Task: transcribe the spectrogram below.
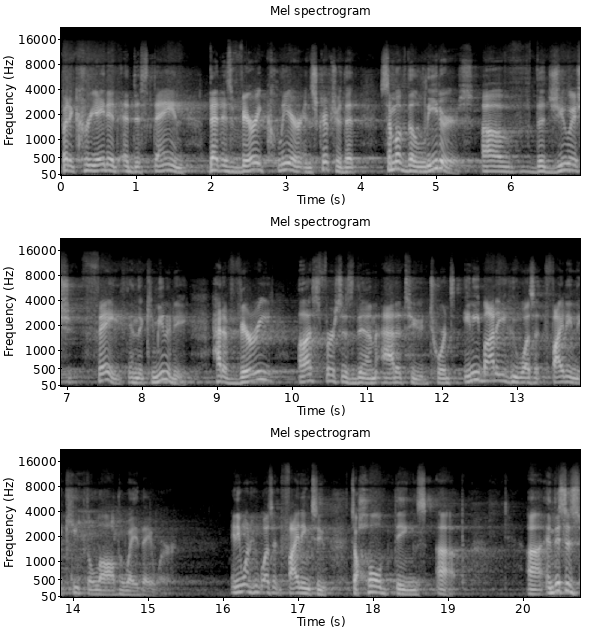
But it created a disdain that is very clear in Scripture that some of the leaders of the Jewish faith in the community had a very us versus them attitude towards anybody who wasn't fighting to keep the law the way they were. Anyone who wasn't fighting to, to hold things up. Uh, and this is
